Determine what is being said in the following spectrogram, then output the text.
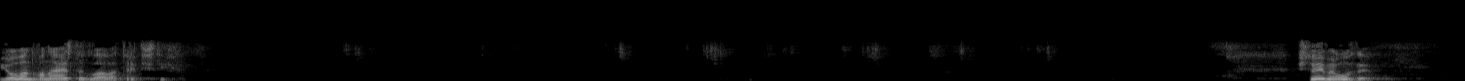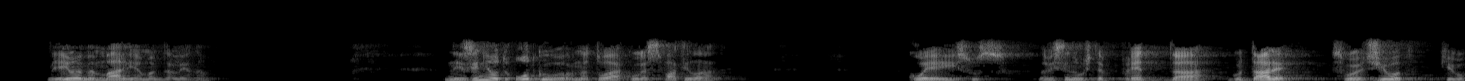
Јован 12 глава 3 стих. Што имаме овде? Имаме Марија Магдалена. Незиниот одговор на тоа кога сватила кој е Исус, На вистина уште пред да го даде својот живот, ќе го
